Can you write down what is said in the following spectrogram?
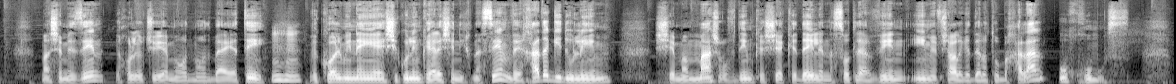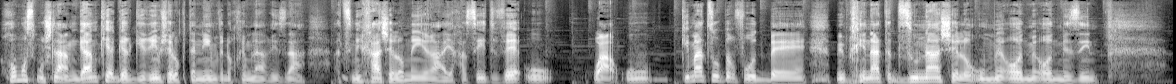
מה שמזין, יכול להיות שהוא יהיה מאוד מאוד בעייתי. מהמם. וכל מיני אה, שיקולים כאלה שנכנסים, ואחד הגידולים שממש עובדים קשה כדי לנסות להבין אם אפשר לגדל אותו בחלל, הוא חומוס. חומוס מושלם, גם כי הגרגירים שלו קטנים ונוחים לאריזה, הצמיחה שלו מהירה יחסית, והוא, וואו, הוא כמעט סופר פוד מבחינת התזונה שלו, הוא מאוד מאוד מזין.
